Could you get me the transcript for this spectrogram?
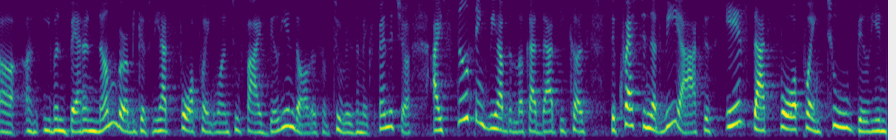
an even better number because we had $4.125 billion of tourism expenditure, I still think we have to look at that because the question that we ask is is that $4.2 billion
